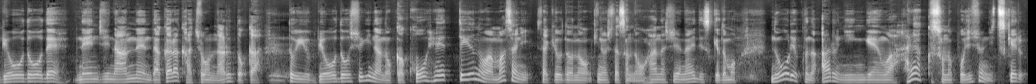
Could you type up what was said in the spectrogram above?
平等で年次何年だから課長になるとかという平等主義なのか公平っていうのはまさに先ほどの木下さんのお話じゃないですけども能力のある人間は早くそのポジションにつける。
